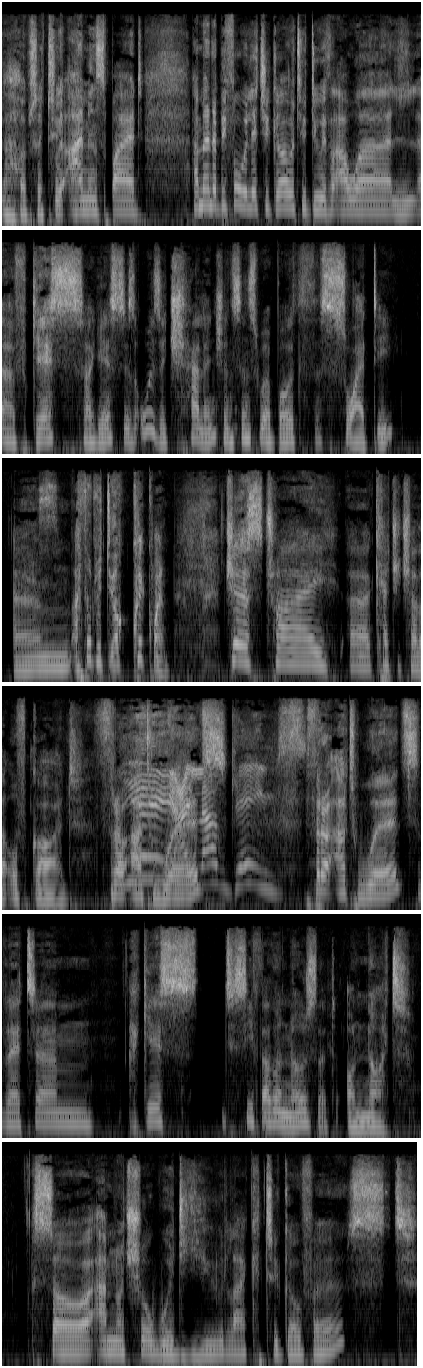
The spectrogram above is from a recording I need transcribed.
I hope so too. I'm inspired. Amanda, before we let you go to do with our uh, guests, I guess, is always a challenge. And since we're both Swati, um, I thought we'd do a quick one. Just try uh, catch each other off guard. Throw out words. I love games. throw out words that um, I guess to see if the other one knows that or not. So I'm not sure. Would you like to go first?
